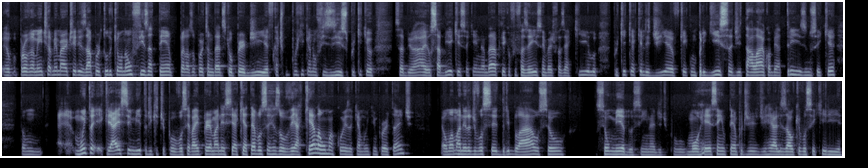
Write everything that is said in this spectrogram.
Eu provavelmente ia me martirizar por tudo que eu não fiz a tempo, pelas oportunidades que eu perdi, ia ficar tipo, por que, que eu não fiz isso? Por que, que eu, sabe, ah, eu sabia que isso aqui ia andar, por que, que eu fui fazer isso ao invés de fazer aquilo? Por que, que aquele dia eu fiquei com preguiça de estar tá lá com a Beatriz e não sei o quê? Então, é, muito é, criar esse mito de que tipo você vai permanecer aqui até você resolver aquela uma coisa que é muito importante é uma maneira de você driblar o seu o seu medo assim né de tipo morrer sem o tempo de, de realizar o que você queria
